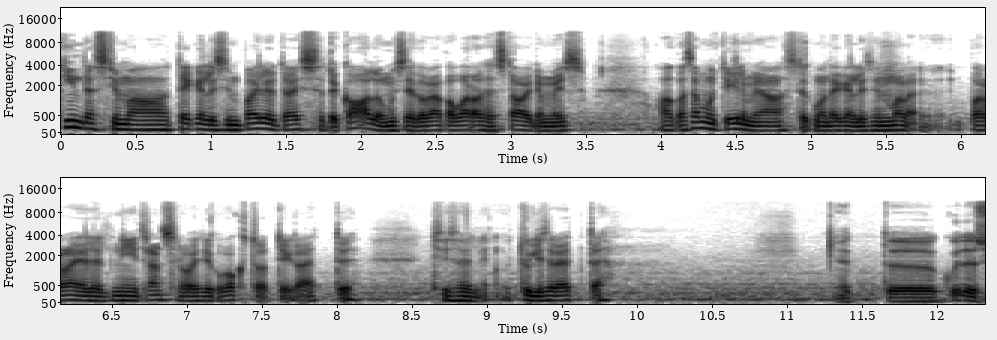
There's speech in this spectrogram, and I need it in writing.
kindlasti ma tegelesin paljude asjade kaalumisega väga varases staadiumis, aga samuti eelmine aasta, kui ma tegelesin ma paralleelselt nii Transferwise'i kui Foxtrotiga, et siis oli, tuli selle ette. et äh, kuidas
